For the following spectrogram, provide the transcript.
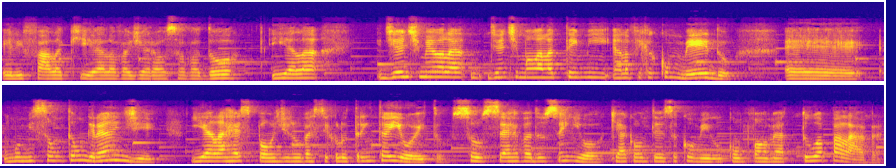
ele fala que ela vai gerar o Salvador e ela de antemão ela, de antemão ela teme, ela fica com medo, é, uma missão tão grande e ela responde no versículo 38: Sou serva do Senhor, que aconteça comigo conforme a tua palavra.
